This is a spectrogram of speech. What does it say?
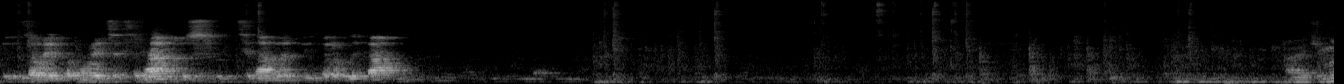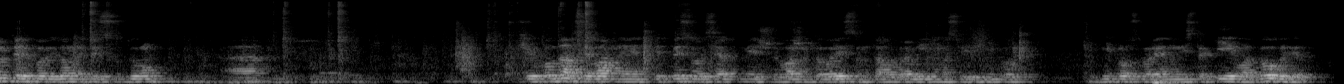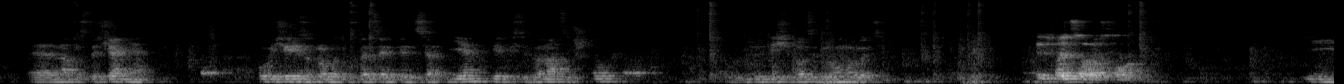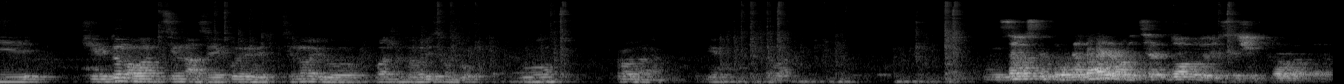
Від формується ціна, плюс ціна від виробника. А Чи можете ви повідомити суду, чи укладався вами підписувався між вашим товариством та управлінням освіти Дніпро, Дніпровського району міста Києва договір е, на постачання овочерізок роботу ПЦ-50Е в кількості 12 штук у 2022 році? Підписувався. І чи відома вам ціна, за якою ціною вашим товариством було продано такі товари? Зараз не проглядаю, але це договір все чітко е,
